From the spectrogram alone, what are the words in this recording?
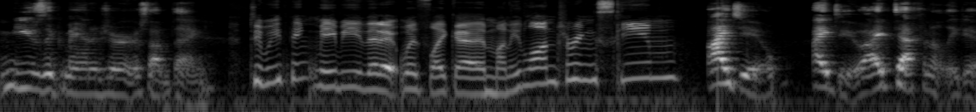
music manager or something. Do we think maybe that it was like a money laundering scheme? I do. I do. I definitely do.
